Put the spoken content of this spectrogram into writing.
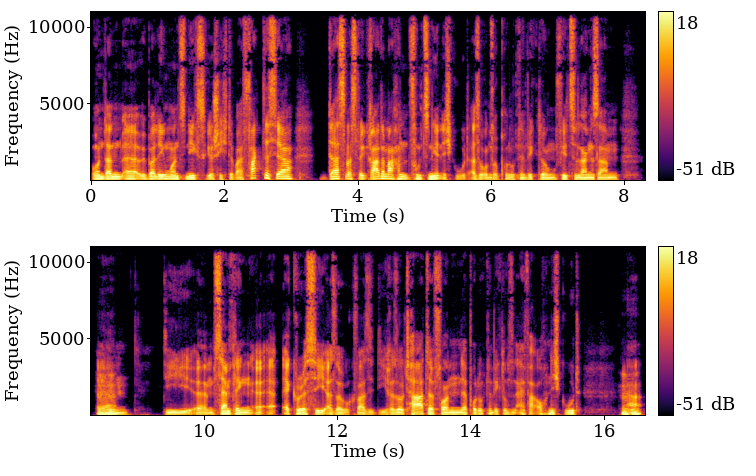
und dann äh, überlegen wir uns die nächste Geschichte. Weil Fakt ist ja, das, was wir gerade machen, funktioniert nicht gut. Also unsere Produktentwicklung viel zu langsam. Mhm. Ähm, die ähm, Sampling äh, Accuracy, also quasi die Resultate von der Produktentwicklung sind einfach auch nicht gut. Mhm. Ja.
